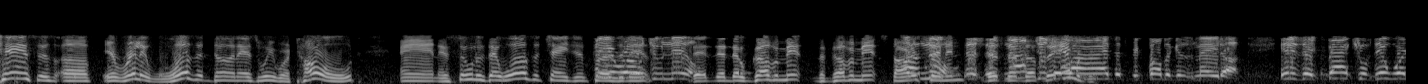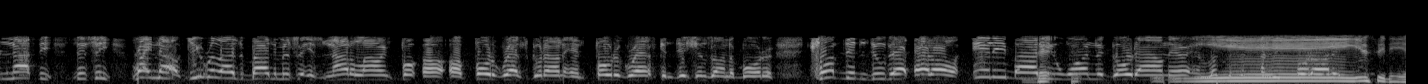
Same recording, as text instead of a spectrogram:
chances of it really wasn't done as we were told? And as soon as there was a change in president, the, the, the government the government Oh, started no, sending it's, the, it's the, not the, just the a lie that the Republicans made up. It is a factual. There were not the, the see right now. Do you realize the Biden administration is not allowing pho- uh, uh, photographs to go down and photograph conditions on the border? Trump didn't do that at all. Anybody That- who wanted to go down there and look at the report on it, yes, he did.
